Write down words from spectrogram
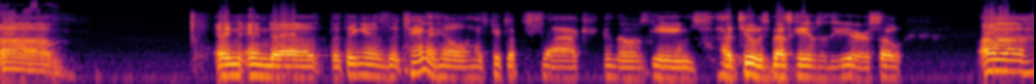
Um, and and uh, the thing is that Tannehill has picked up the slack in those games. Had two of his best games of the year. So, uh,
